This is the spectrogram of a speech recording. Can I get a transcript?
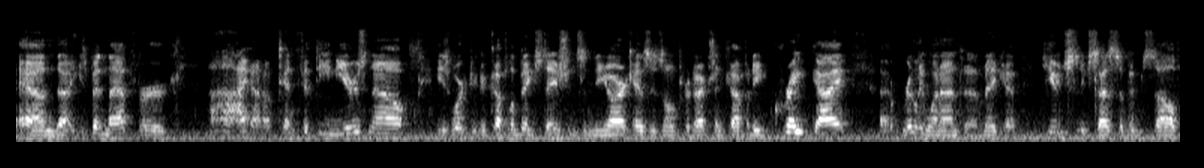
and uh, he's been that for. Uh, I don't know, 10, 15 years now. He's worked at a couple of big stations in New York, has his own production company. Great guy. Uh, really went on to make a huge success of himself.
